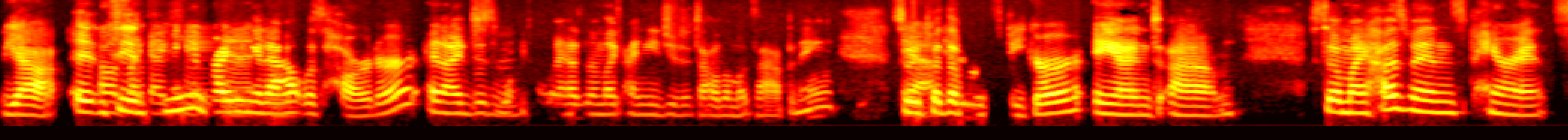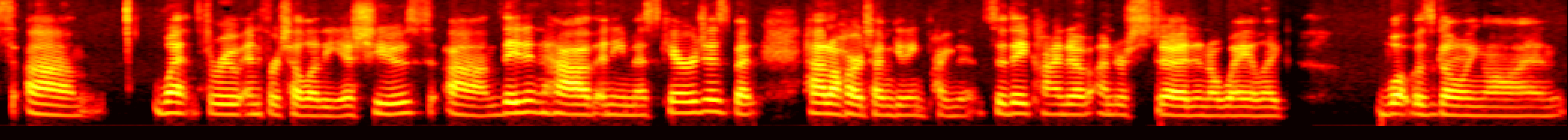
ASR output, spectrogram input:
yeah. And see, like, me writing it out was harder. And I just mm-hmm. my husband, like, I need you to tell them what's happening. So yeah. we put them on speaker. And um, so my husband's parents um, went through infertility issues. Um, they didn't have any miscarriages, but had a hard time getting pregnant. So they kind of understood in a way like what was going on,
